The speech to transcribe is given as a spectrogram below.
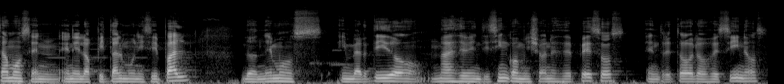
Estamos en, el hospital municipal, donde hemos invertido más de 25 millones de pesos entre todos los vecinos,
